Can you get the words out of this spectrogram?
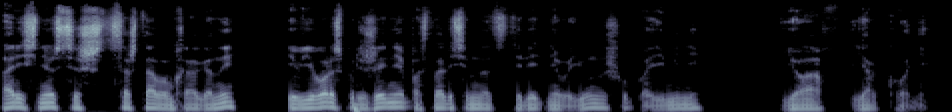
Ари снесся со штабом Хаганы, и в его распоряжение послали 17-летнего юношу по имени Йоаф Яркони.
